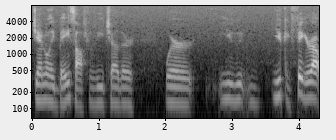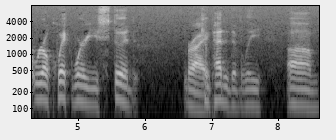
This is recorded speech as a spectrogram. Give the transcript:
generally base off of each other, where you you could figure out real quick where you stood Right. competitively. Um,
